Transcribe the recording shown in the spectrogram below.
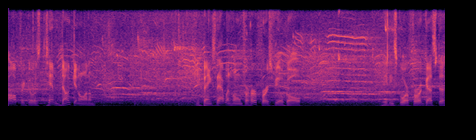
Alford goes Tim Duncan on him. She banks that one home for her first field goal. Leading score for Augusta.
